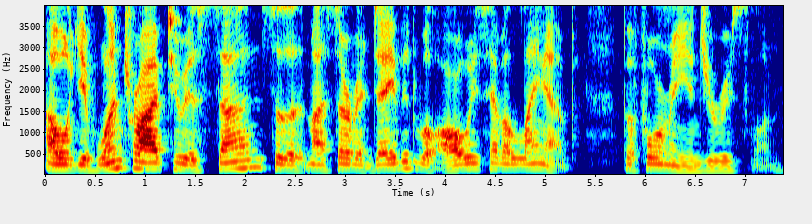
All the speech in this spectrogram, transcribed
I will give one tribe to his son, so that my servant David will always have a lamp before me in Jerusalem,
